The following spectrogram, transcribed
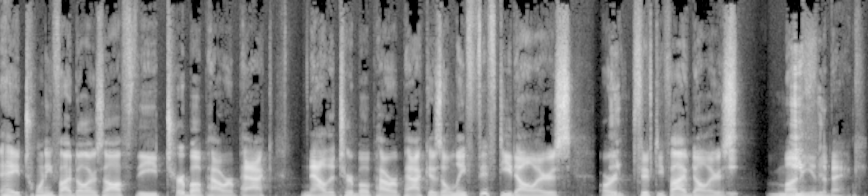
hey, $25 off the Turbo Power Pack. Now the Turbo Power Pack is only $50 or $55 money in the bank.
